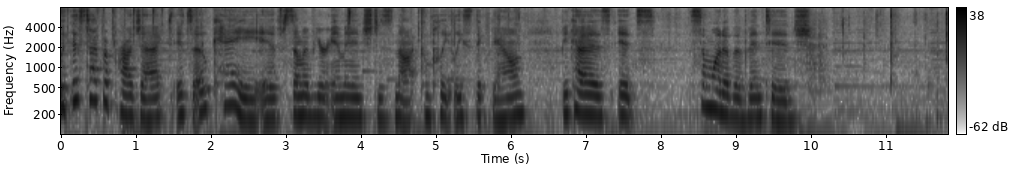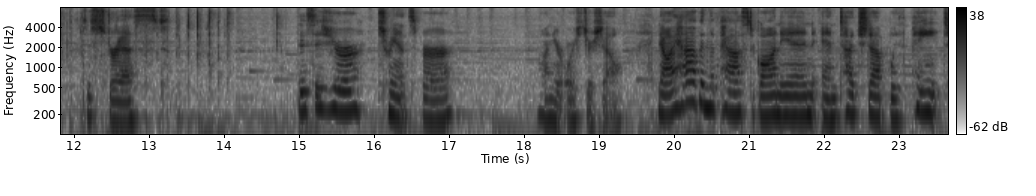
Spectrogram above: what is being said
With this type of project, it's okay if some of your image does not completely stick down because it's somewhat of a vintage, distressed. This is your transfer on your oyster shell. Now I have in the past gone in and touched up with paint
